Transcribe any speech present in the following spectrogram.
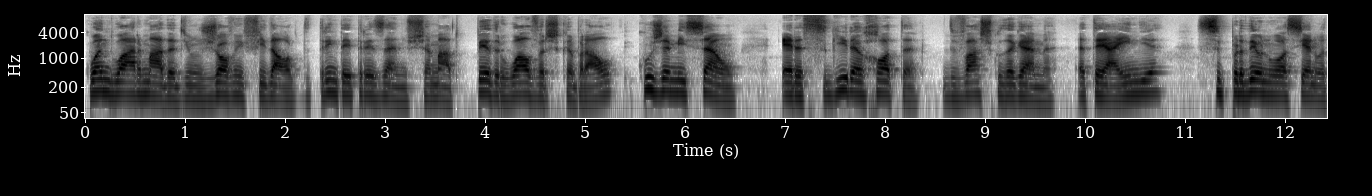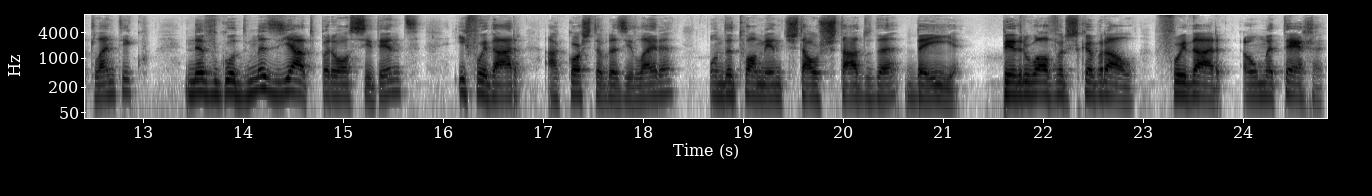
quando a armada de um jovem fidalgo de 33 anos chamado Pedro Álvares Cabral, cuja missão era seguir a rota de Vasco da Gama até à Índia, se perdeu no Oceano Atlântico, navegou demasiado para o Ocidente e foi dar à costa brasileira, onde atualmente está o estado da Bahia. Pedro Álvares Cabral foi dar a uma terra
